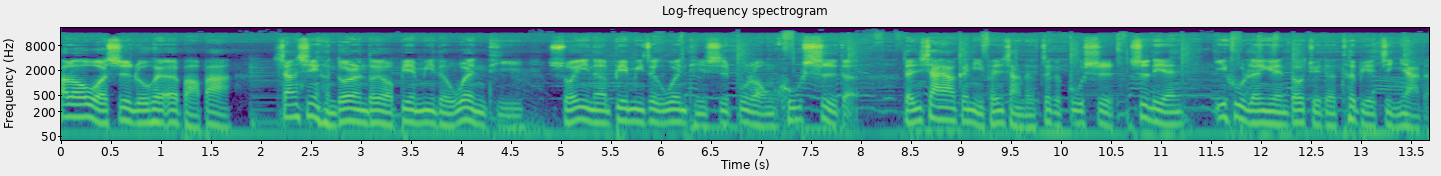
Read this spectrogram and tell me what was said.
Hello，我是芦荟二宝爸。相信很多人都有便秘的问题，所以呢，便秘这个问题是不容忽视的。等一下要跟你分享的这个故事，是连医护人员都觉得特别惊讶的。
